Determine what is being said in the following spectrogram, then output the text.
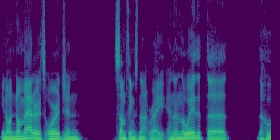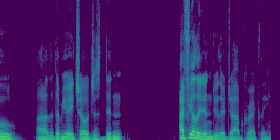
you know no matter its origin something's not right and then the way that the the who uh, the WHO just didn't I feel they didn't do their job correctly.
